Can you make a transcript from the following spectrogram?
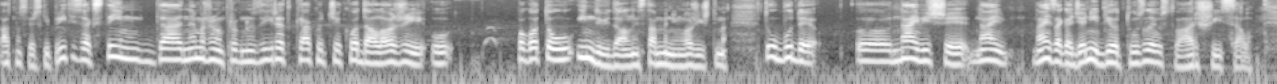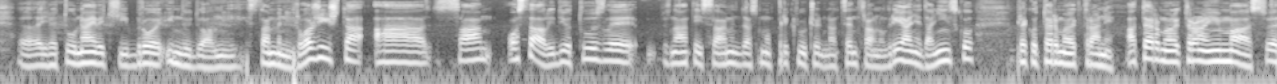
atmosferski pritisak s tim da ne možemo prognozirati kako će ko da loži u pogotovo u individualnim stambenim ložištima. Tu bude e, najviše, naj, najzagađeniji dio Tuzle u stvari Šiselo. E, jer je tu najveći broj individualnih stambenih ložišta, a sam ostali dio Tuzle, znate i sami da smo priključeni na centralno grijanje, daljinsko, preko termoelektrane. A termoelektrana ima, sve,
